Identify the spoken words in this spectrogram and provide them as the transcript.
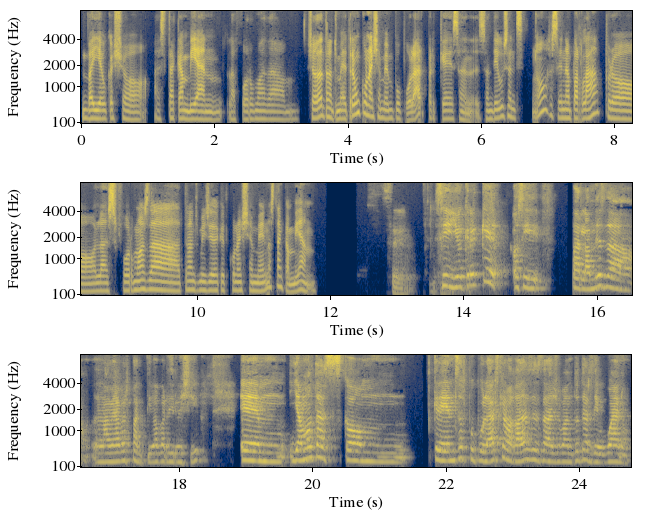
veieu que això està canviant la forma de, això de transmetre un coneixement popular, perquè se'n se diu, se, no? se sent a parlar, però les formes de transmissió d'aquest coneixement estan canviant. Sí. Sí, jo crec que, o sigui, parlant des de la meva perspectiva, per dir-ho així, eh, hi ha moltes com creences populars que a vegades des de la joventut es diu, bueno,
